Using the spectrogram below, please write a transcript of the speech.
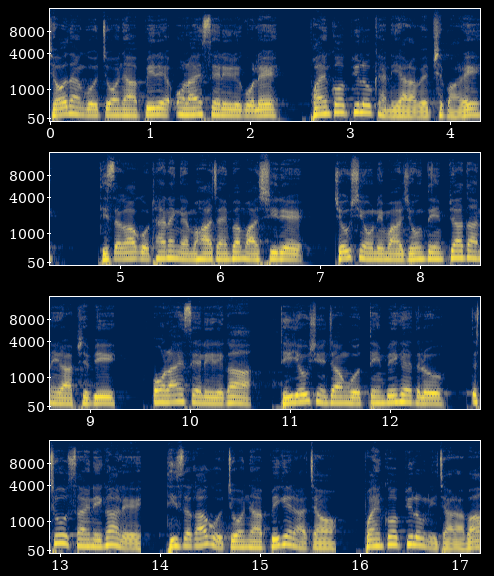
ပြောတန်ကိုကြော်ညာပေးတဲ့ online ဆယ်လေးတွေကိုလည်းဘွိုင်းကော့ပြုတ်လုပ်ခံနေရတာပဲဖြစ်ပါတယ် ဒီစကားကိုထိုင်းနိုင်ငံမဟာချိုင်ဘက်မှာရှိတဲ့ရုပ်ရှင်ုံတွေမှာယုံတင်ပြသနေတာဖြစ်ပြီး online ဆယ်လေးတွေကဒီရုပ်ရှင်ကြောင်းကိုတင်ပေးခဲ့သလိုတချို့ဆိုင်တွေကလည်းဒီစကားကိုကြော်ညာပေးခဲ့တာကြောင့်ဘွိုင်းကော့ပြုတ်လုပ်နေကြတာပါ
